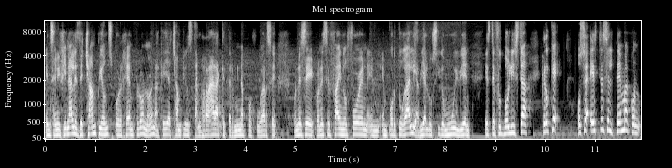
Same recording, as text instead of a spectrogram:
en semifinales de Champions, por ejemplo, ¿no? En aquella Champions tan rara que termina por jugarse con ese, con ese Final Four en, en Portugal y había lucido muy bien este futbolista creo que, o sea, este es el tema con,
